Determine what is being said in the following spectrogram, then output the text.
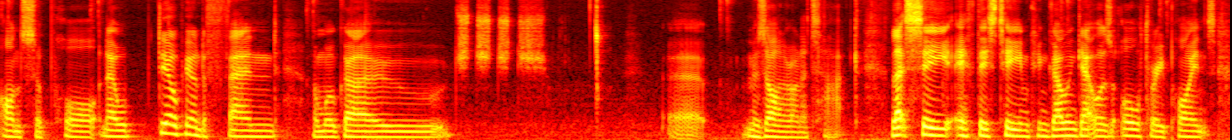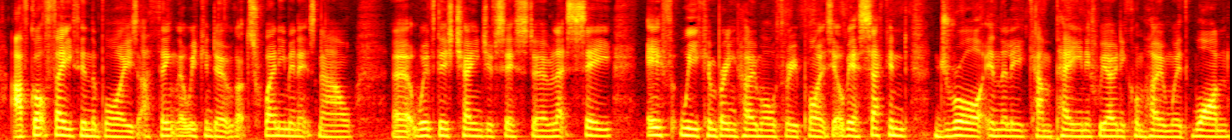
on support. Now we'll DLP on defend, and we'll go uh, on attack. Let's see if this team can go and get us all three points. I've got faith in the boys. I think that we can do it. We've got 20 minutes now uh, with this change of system. Let's see if we can bring home all three points. It'll be a second draw in the league campaign if we only come home with one.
